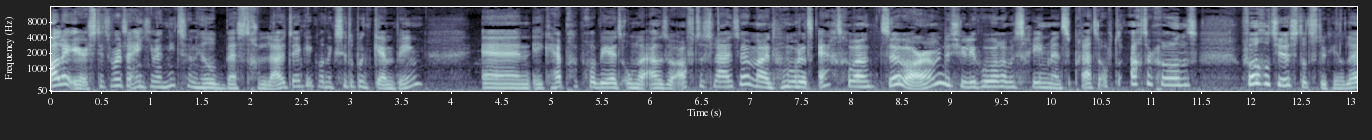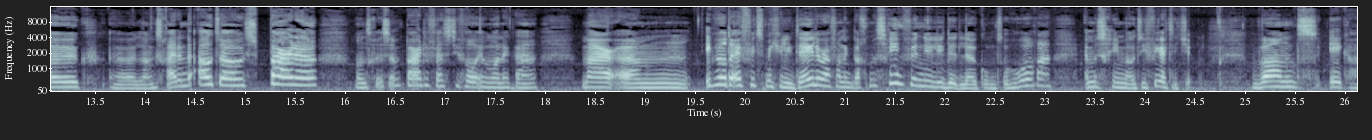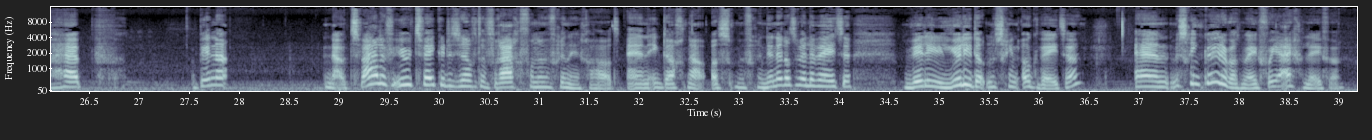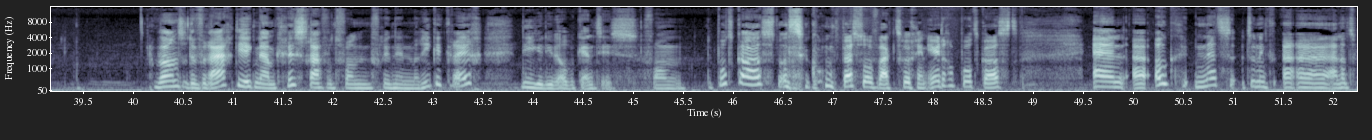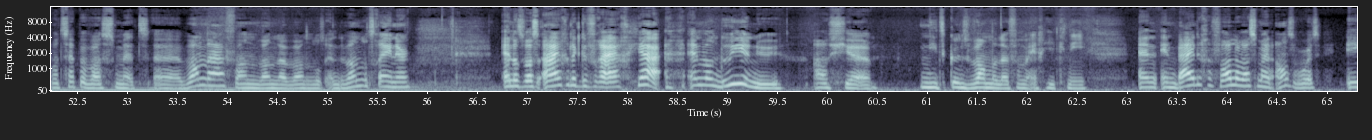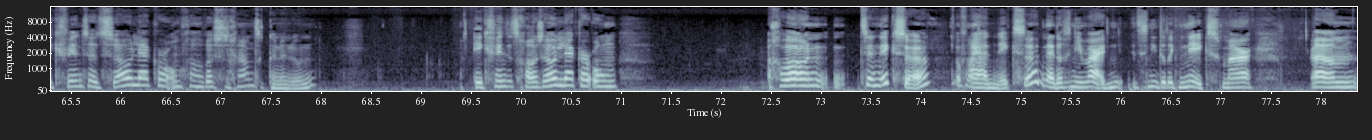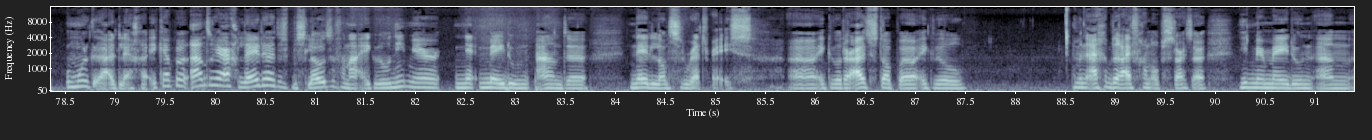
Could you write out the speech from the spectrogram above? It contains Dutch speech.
Allereerst, dit wordt er eentje met niet zo'n heel best geluid, denk ik. Want ik zit op een camping. En ik heb geprobeerd om de auto af te sluiten. Maar dan wordt het echt gewoon te warm. Dus jullie horen misschien mensen praten op de achtergrond. Vogeltjes, dat is natuurlijk heel leuk. Uh, langsrijdende auto's, paarden. Want er is een paardenfestival in Monaca. Maar um, ik wilde even iets met jullie delen waarvan ik dacht: misschien vinden jullie dit leuk om te horen. En misschien motiveert het je. Want ik heb binnen nou, 12 uur twee keer dezelfde vraag van een vriendin gehad. En ik dacht, nou, als mijn vriendinnen dat willen weten, willen jullie dat misschien ook weten. En misschien kun je er wat mee voor je eigen leven. Want de vraag die ik namelijk gisteravond van vriendin Marieke kreeg, die jullie wel bekend is van de podcast, want ze komt best wel vaak terug in eerdere podcast. En uh, ook net toen ik uh, aan het WhatsAppen was met Wanda van Wanda Wandelt en de Wandeltrainer en dat was eigenlijk de vraag: ja, en wat doe je nu als je niet kunt wandelen vanwege je knie? En in beide gevallen was mijn antwoord: ik vind het zo lekker om gewoon rustig aan te kunnen doen. Ik vind het gewoon zo lekker om gewoon te niksen. Of nou ja, niksen. Nee, dat is niet waar. Het is niet dat ik niks. Maar um, hoe moet ik het uitleggen? Ik heb een aantal jaar geleden dus besloten van... Nou, ik wil niet meer meedoen aan de Nederlandse Red Race. Uh, ik wil eruit stappen. Ik wil mijn eigen bedrijf gaan opstarten. Niet meer meedoen aan uh,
